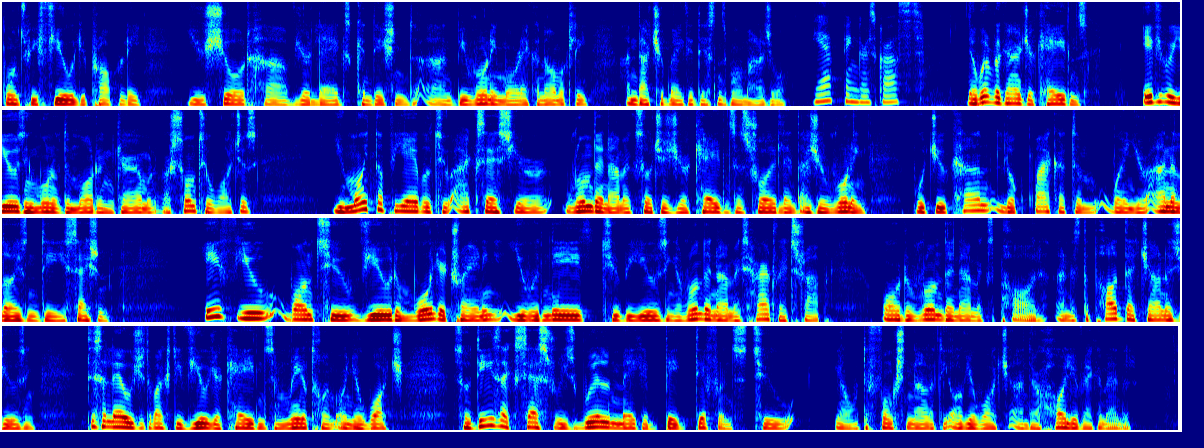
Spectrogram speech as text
once we fuel you properly, you should have your legs conditioned and be running more economically, and that should make the distance more manageable. Yeah, fingers crossed. Now, with regard to your cadence, if you were using one of the modern Garmin or Suunto watches, you might not be able to access your run dynamics, such as your cadence and stride length, as you're running, but you can look back at them when you're analysing the session. If you want to view them while you're training, you would need to be using a Run Dynamics heart rate strap or the Run Dynamics pod, and it's the pod that John is using. This allows you to actually view your cadence in real time on your watch. So these accessories will make a big difference to you know the functionality of your watch and they're highly recommended.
